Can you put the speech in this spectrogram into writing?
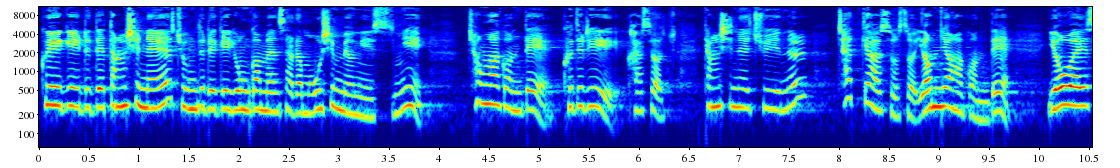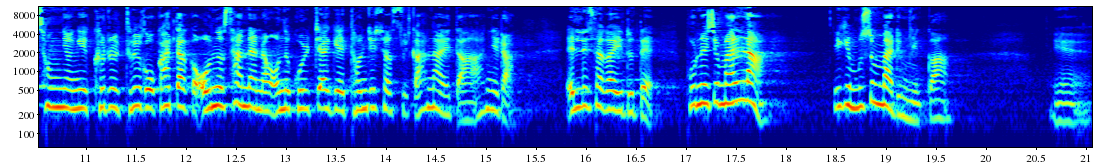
그에게 이르되 당신의 종들에게 용감한 사람 50명이 있으니 청하건대 그들이 가서 당신의 주인을 찾게 하소서 염려하건대 여호와의 성령이 그를 들고 가다가 어느 산에나 어느 골짜기에 던지셨을까 하나이다 하니라 엘리사가 이르되 보내지 말라. 이게 무슨 말입니까? 예.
